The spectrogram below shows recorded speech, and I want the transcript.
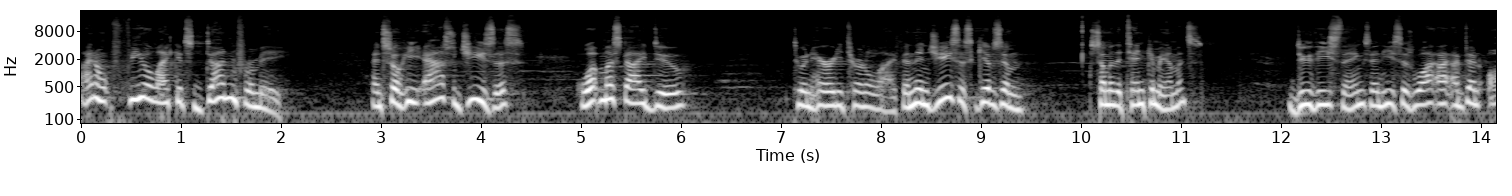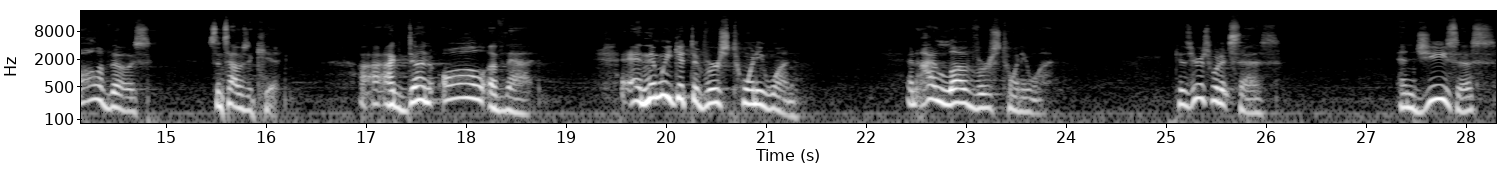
I don't feel like it's done for me. And so he asked Jesus, What must I do to inherit eternal life? And then Jesus gives him some of the Ten Commandments do these things. And he says, Well, I, have done all of those since I was a kid. I, I've done all of that. And then we get to verse 21. And I love verse 21. Because here's what it says And Jesus,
